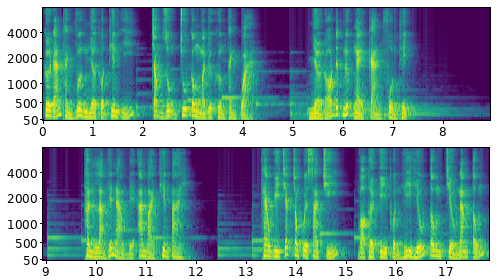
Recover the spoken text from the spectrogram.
Cơ đán thành vương nhờ thuận thiên ý, trọng dụng chu công mà được hưởng thành quả. Nhờ đó đất nước ngày càng phồn thịnh. Thần làm thế nào để an bài thiên tai? Theo ghi chép trong khuê sa trí, vào thời kỳ thuần hy hiếu tông triều Nam Tống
